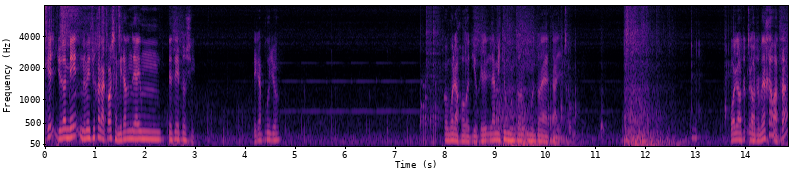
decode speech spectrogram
Yo también no me fijo en la cosa. Mira donde hay un explosivo. De capullo. Con buen juego, tío. Que le ha metido un montón, un montón de detalles. Pues lo otro, lo otro me dejaba atrás.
